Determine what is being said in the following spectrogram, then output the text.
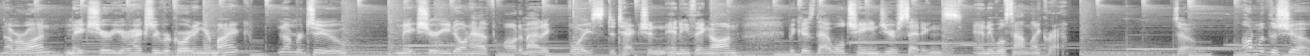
number one, make sure you're actually recording your mic. Number two, make sure you don't have automatic voice detection anything on, because that will change your settings and it will sound like crap. So, on with the show.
